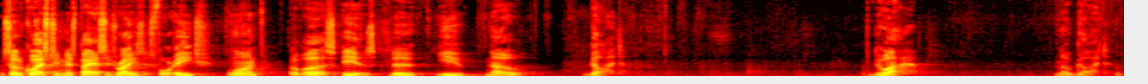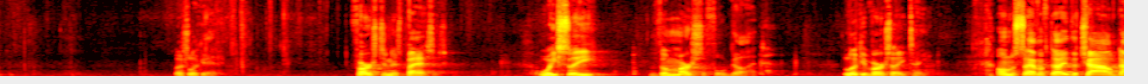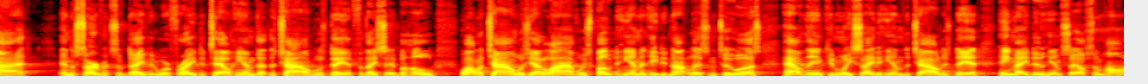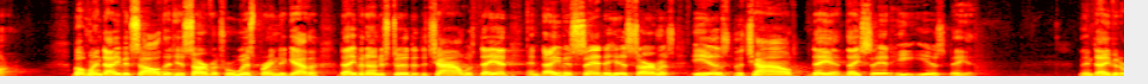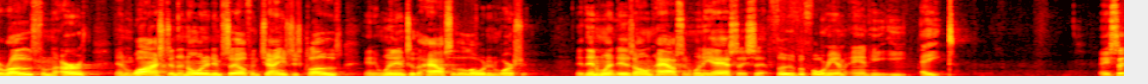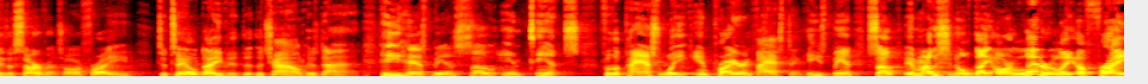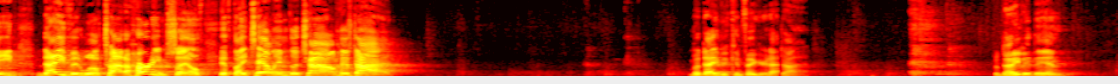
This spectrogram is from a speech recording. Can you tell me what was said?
And so the question this passage raises for each one of us is Do you know God? Do I know God? Let's look at it. First, in this passage, we see the merciful God. Look at verse 18. On the seventh day, the child died, and the servants of David were afraid to tell him that the child was dead. For they said, Behold, while a child was yet alive, we spoke to him, and he did not listen to us. How then can we say to him, The child is dead? He may do himself some harm. But when David saw that his servants were whispering together, David understood that the child was dead, and David said to his servants, Is the child dead? They said, He is dead. Then David arose from the earth and washed and anointed himself and changed his clothes, and he went into the house of the Lord and worshiped. He then went to his own house, and when he asked, they set food before him, and he ate. And you see, the servants are afraid to tell David that the child has died. He has been so intense for the past week in prayer and fasting. He's been so emotional, they are literally afraid David will try to hurt himself if they tell him the child has died. But David can figure it out. Died. So David then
